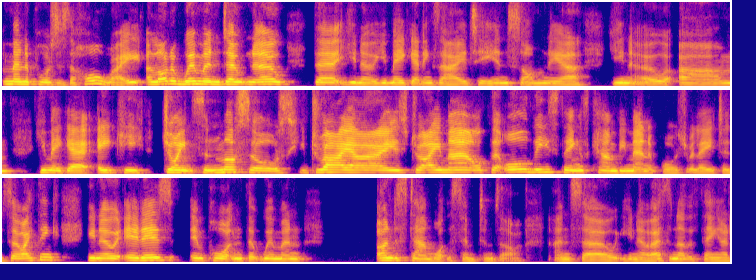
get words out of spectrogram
menopause as a whole, right? A lot of women don't know that, you know, you may get anxiety, insomnia, you know, um, you may get achy joints and muscles, dry eyes, dry mouth, that all these things can be menopause related. So I think, you know, it, it is important that women understand what the symptoms are and so you know that's another thing i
